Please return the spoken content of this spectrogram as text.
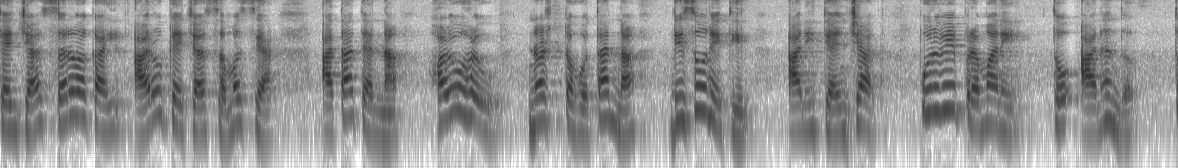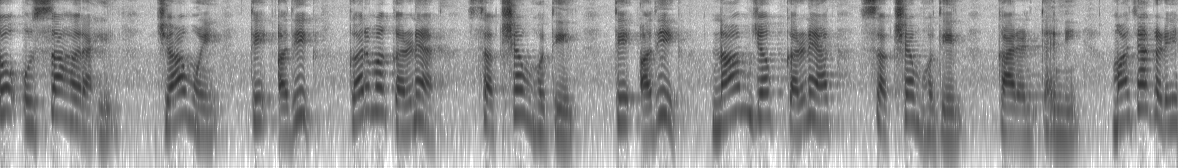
त्यांच्या सर्व काही आरोग्याच्या समस्या आता त्यांना हळूहळू नष्ट होताना दिसून येतील आणि त्यांच्यात पूर्वीप्रमाणे तो आनंद तो उत्साह राहील ज्यामुळे ते अधिक कर्म करण्यात सक्षम होतील. ते अधिक नामजप करण्यात सक्षम होतील कारण त्यांनी माझ्याकडे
